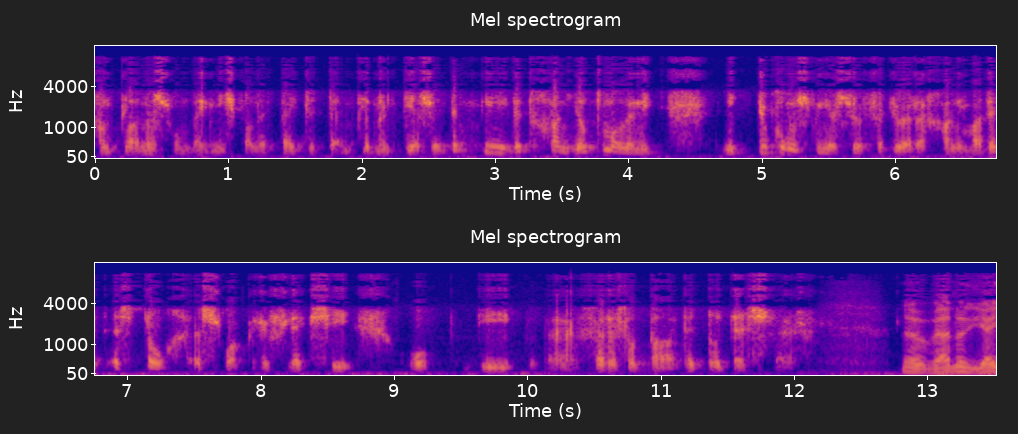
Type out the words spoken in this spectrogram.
van plan is om by munisipaliteite te implementeer. So ek dink nie dit gaan heeltemal in die in die toekoms meer so verlore gaan nie, maar dit is tog 'n swak refleksie op die uh, resultate tot dusver. Nou wanneer jy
